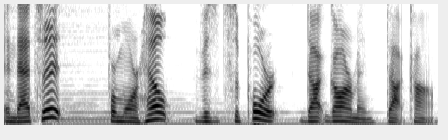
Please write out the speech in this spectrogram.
And that's it. For more help, visit support.garmin.com.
